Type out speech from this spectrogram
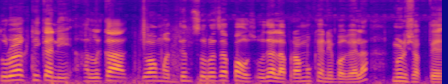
तुरळक ठिकाणी हलका किंवा मध्यम स्वरूपाचा पाऊस उद्याला प्रामुख्याने बघायला मिळू शकते.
